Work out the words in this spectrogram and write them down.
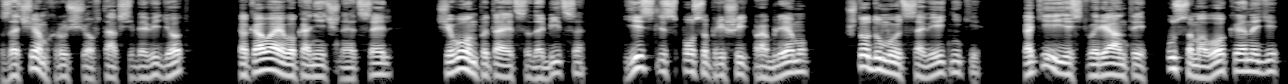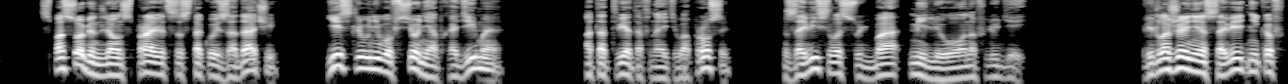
Зачем Хрущев так себя ведет? Какова его конечная цель? Чего он пытается добиться, есть ли способ решить проблему, что думают советники, какие есть варианты у самого Кеннеди, способен ли он справиться с такой задачей, есть ли у него все необходимое. От ответов на эти вопросы зависела судьба миллионов людей. Предложение советников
